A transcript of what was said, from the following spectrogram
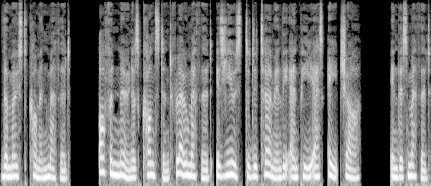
The most common method, often known as constant flow method is used to determine the NPSHR. In this method,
